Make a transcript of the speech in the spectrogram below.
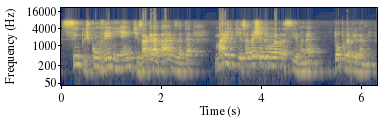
simples, convenientes, agradáveis até. Mais do que isso, aí vai chegando lá para cima, né? Topo da pirâmide.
